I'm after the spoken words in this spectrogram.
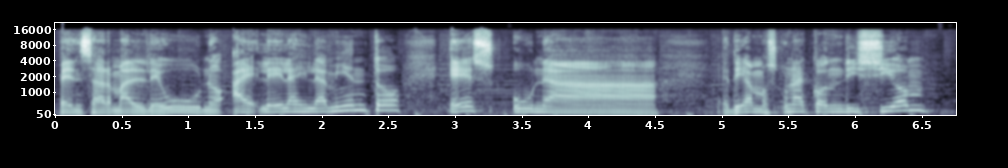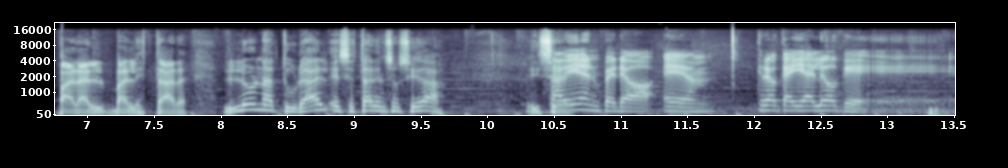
pensar mal de uno. El aislamiento es una, digamos, una condición para el malestar. Lo natural es estar en sociedad. Está bien, pero eh, creo que hay algo que eh,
